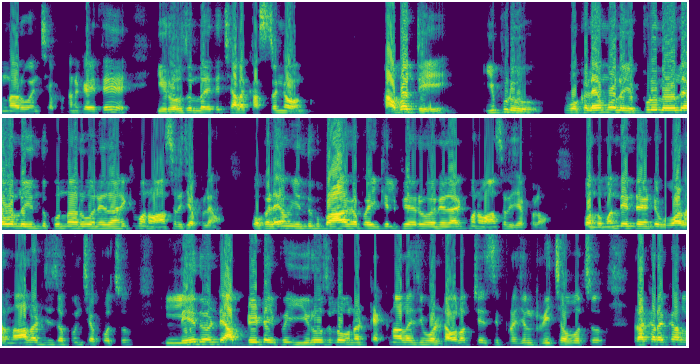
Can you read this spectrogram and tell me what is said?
ఉన్నారు అని చెప్పడానికైతే ఈ రోజుల్లో అయితే చాలా కష్టంగా ఉంది. కాబట్టి ఇప్పుడు ఒకళ్ళేమో ఎప్పుడు లో లెవెల్లో ఎందుకు ఉన్నారు అనే దానికి మనం ఆన్సర్ చెప్పలేం. ఒకళ్ళేమో ఎందుకు బాగా పైకి వెళ్ళిపోయారు అనే దానికి మనం ఆన్సర్ చెప్పలేం. కొంతమంది ఏంటంటే వాళ్ళ నాలెడ్జ్ తప్పని చెప్పొచ్చు. లేదు అంటే అప్డేట్ అయిపోయి ఈ రోజుల్లో ఉన్న టెక్నాలజీ వాళ్ళు డెవలప్ చేసి ప్రజలు రీచ్ అవ్వచ్చు. రకరకాల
